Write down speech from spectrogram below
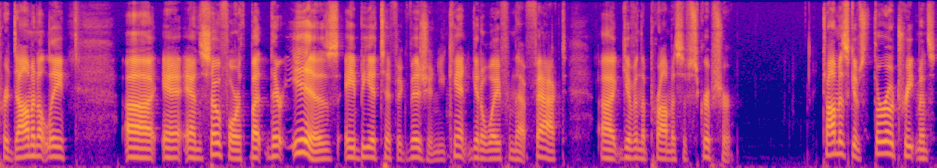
predominantly, uh, and, and, so forth. But there is a beatific vision. You can't get away from that fact, uh, given the promise of Scripture. Thomas gives thorough treatments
